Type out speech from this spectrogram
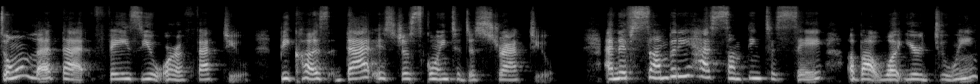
don't let that phase you or affect you because that is just going to distract you. And if somebody has something to say about what you're doing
